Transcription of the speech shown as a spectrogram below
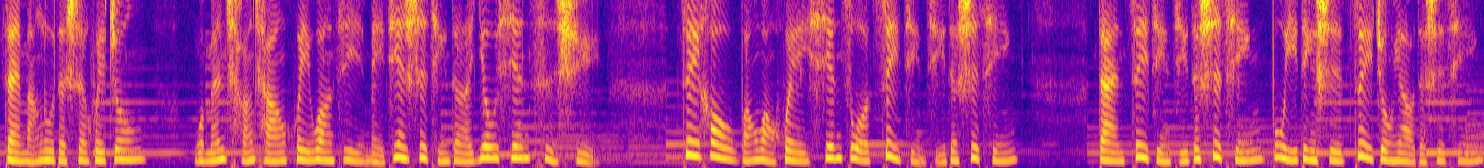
在忙碌的社会中，我们常常会忘记每件事情的优先次序，最后往往会先做最紧急的事情，但最紧急的事情不一定是最重要的事情。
